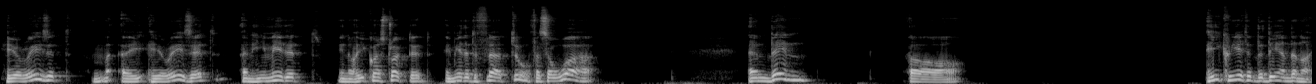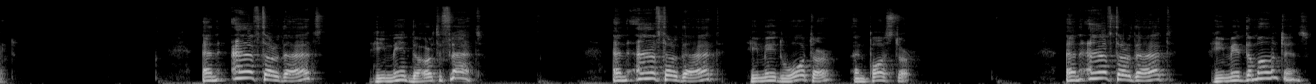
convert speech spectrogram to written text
He raised it, uh, he raised it, and he made it. You know, he constructed. He made it flat too. فسواها. and then, uh, he created the day and the night. And after that, he made the earth flat. And after that, he made water and pasture. And after that, he made the mountains.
